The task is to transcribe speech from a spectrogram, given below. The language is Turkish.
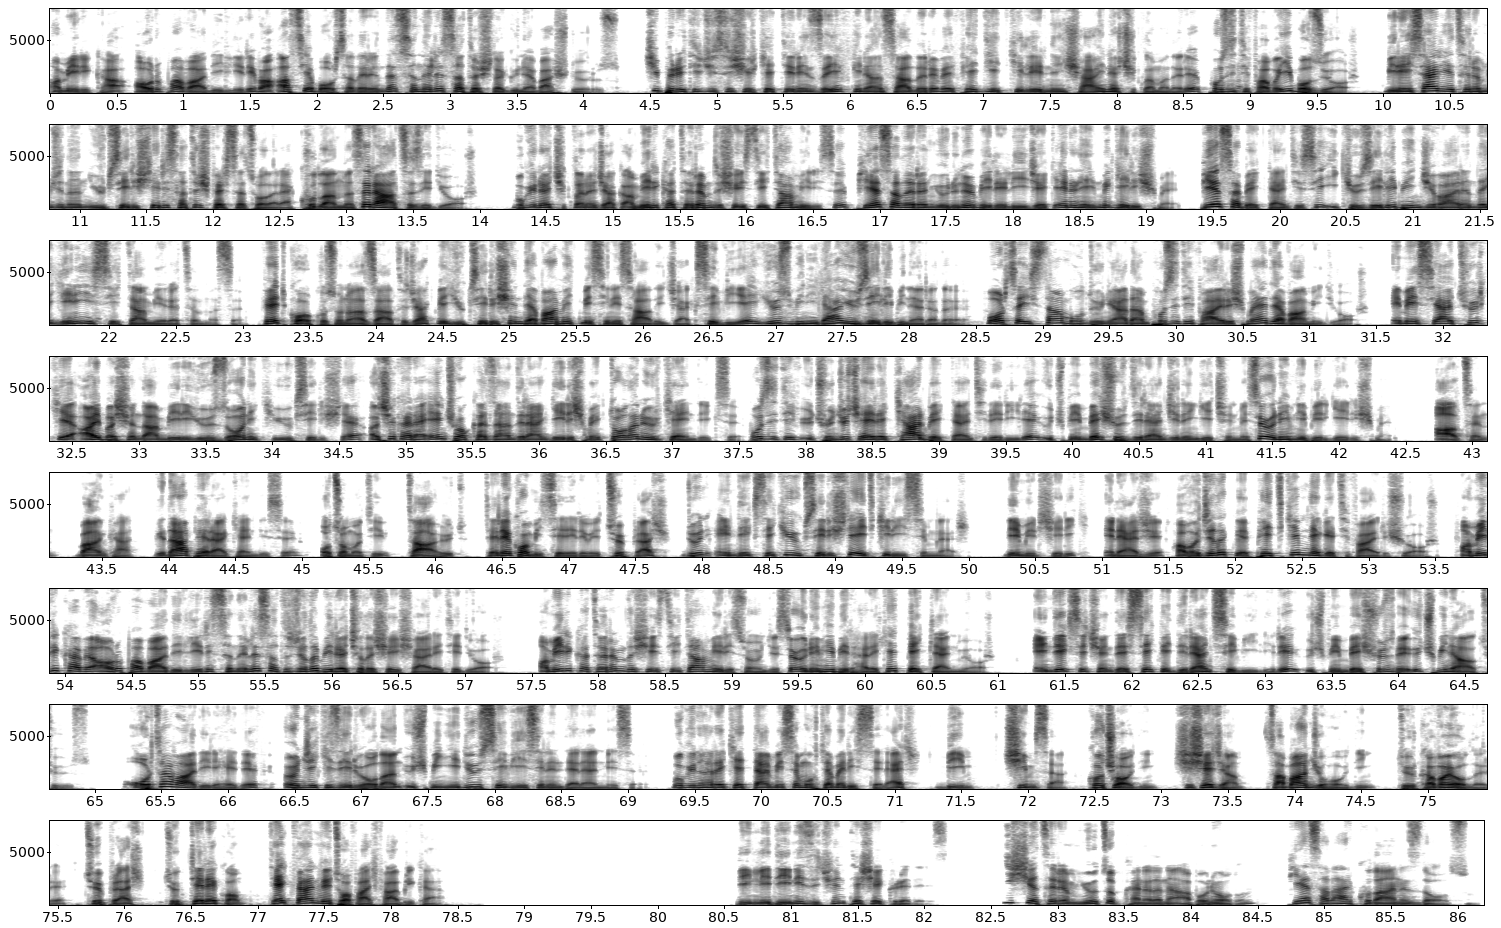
Amerika, Avrupa vadilleri ve Asya borsalarında sınırlı satışla güne başlıyoruz. Çip üreticisi şirketlerin zayıf finansalları ve Fed yetkililerinin şahin açıklamaları pozitif havayı bozuyor. Bireysel yatırımcının yükselişleri satış fırsatı olarak kullanması rahatsız ediyor. Bugün açıklanacak Amerika tarım dışı istihdam verisi piyasaların yönünü belirleyecek en önemli gelişme. Piyasa beklentisi 250 bin civarında yeni istihdam yaratılması. Fed korkusunu azaltacak ve yükselişin devam etmesini sağlayacak seviye 100 bin ila 150 bin aralığı. Borsa İstanbul dünyadan pozitif ayrışmaya devam ediyor. MSCI Türkiye ay başından beri %12 yükselişle açık ara en çok kazandıran gelişmekte olan ülke endeksi. Pozitif 3. çeyrek kar beklentileriyle 3500 direncinin geçilmesi önemli bir gelişme. Altın, banka, gıda perakendesi, otomotiv, taahhüt, telekom hisseleri ve tüpraş dün endeksteki yükselişte etkili isimler. Demir çelik, enerji, havacılık ve petkim negatif ayrışıyor. Amerika ve Avrupa vadilleri sınırlı satıcılı bir açılışa işaret ediyor. Amerika tarım dışı istihdam verisi öncesi önemli bir hareket beklenmiyor. Endeks için destek ve direnç seviyeleri 3500 ve 3600. Orta vadeli hedef, önceki zirve olan 3700 seviyesinin denenmesi. Bugün hareketlenmesi muhtemel hisseler, BİM, Çimsa, Koç Holding, Şişecam, Sabancı Holding, Türk Hava Yolları, Tüpraş, Türk Telekom, Tekfen ve Tofaş Fabrika. Dinlediğiniz için teşekkür ederiz. İş Yatırım YouTube kanalına abone olun, piyasalar kulağınızda olsun.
